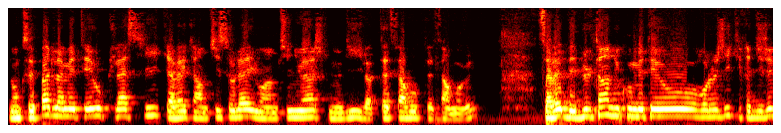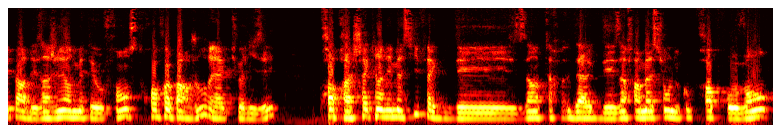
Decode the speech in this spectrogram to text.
Donc c'est pas de la météo classique avec un petit soleil ou un petit nuage qui nous dit il va peut-être faire beau, peut-être faire mauvais. Ça va être des bulletins du coup météorologiques rédigés par des ingénieurs de Météo France trois fois par jour et actualisés, propres à chacun des massifs avec des, des informations du coup propres au vent,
